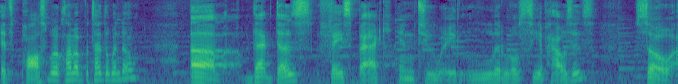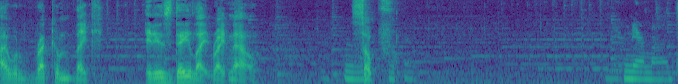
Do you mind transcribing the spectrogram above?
it's possible to climb up outside the window. Um, that does face back into a literal sea of houses, so I would recommend like it is daylight right now. So Okay. Never mind.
